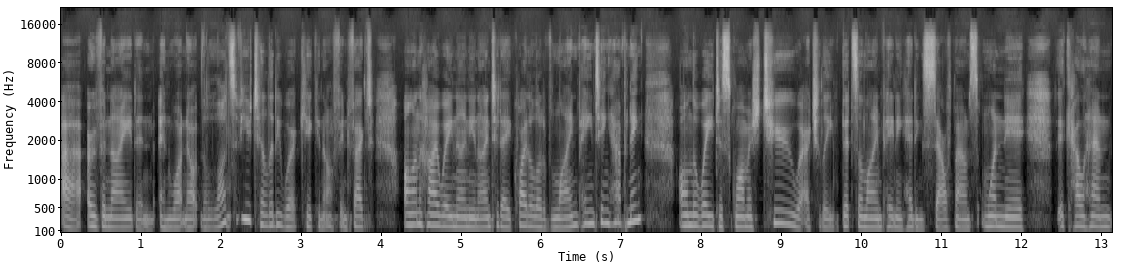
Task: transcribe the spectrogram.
uh, overnight and, and whatnot, lots of utility work kicking off. In fact, on Highway 99 today, quite a lot of line painting happening on the way to Squamish. Two actually bits of line painting heading southbound. One near the Callaghan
